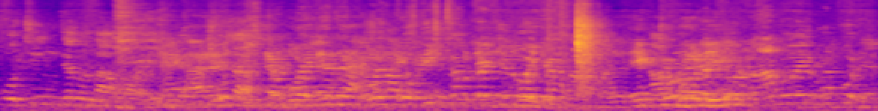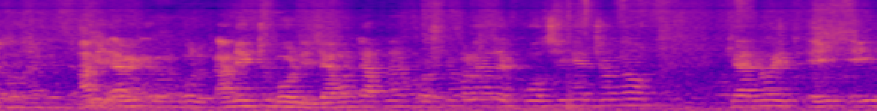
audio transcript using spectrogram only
কোচিং যেন না হয়? হ্যাঁ, আর এটা বললেন না, হয়। একটু বলি। আমি আমি আমি একটু বলি, যেমনটা আপনার প্রশ্ন করলেন যে কোচিং এর জন্য কেন এই- এই এই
